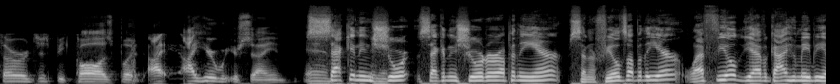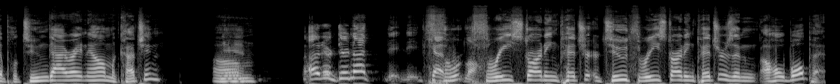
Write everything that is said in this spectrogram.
third just because, but I I hear what you're saying. Yeah. Second and short, second and shorter up in the air. Center field's up in the air. Left field, you have a guy who may be a platoon guy right now, McCutcheon. Um, Uh, they're, they're not. Th- three starting pitcher, two, three starting pitchers, and a whole bullpen.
